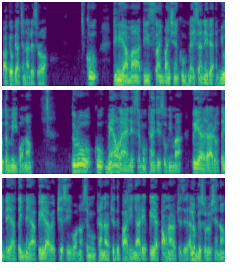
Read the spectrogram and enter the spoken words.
ဘာပြောပြချင်တာလဲဆိုတော့ခုဒီနေရာမှာဒီစိုင်ပိုင်ရှင်ခုနှိမ့်ဆက်နေတဲ့အမျိုးသမီးပေါ့နော်သူတို့ခုမင်းအောင်လိုင်းနဲ့စစ်မှုထမ်းခြင်းဆိုပြီးမှပေးရတာတို့တိမ့်တရာတိမ့်နေရပေးတာပဲဖြစ်စီပေါ့နော်စစ်မှုထမ်းတာပဲဖြစ်စီဘာကြီးညာတွေပေးရတောင်းတာပဲဖြစ်စီအဲ့လိုမျိုးဆိုလို့ရှရင်နော်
